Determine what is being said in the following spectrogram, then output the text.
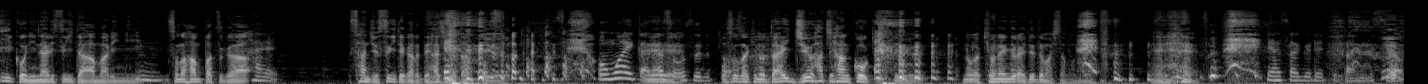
いい子になりすぎたあまりに、うん。その反発がはい。30過ぎてから出始めたっていう、重いからええ。そうすると、遅咲きの第18反抗期っていうのが去年ぐらい出てましたもんね、え やさぐれてたんですよ。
